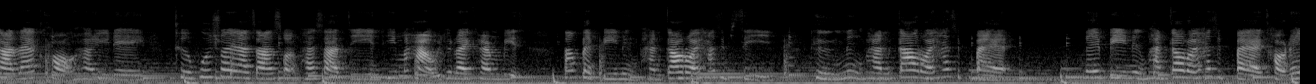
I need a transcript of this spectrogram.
การแรกของฮาริเดย์คือผู้ช่วยอาจารย์สอนภาษาจีนที่มหาวิทยาลัยเคมบริดจ์ตั้งแต่ปี 1954 ถึง 1958 ในปี 1958 เขาได้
